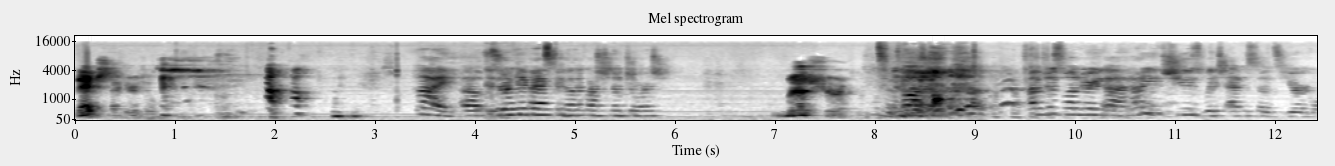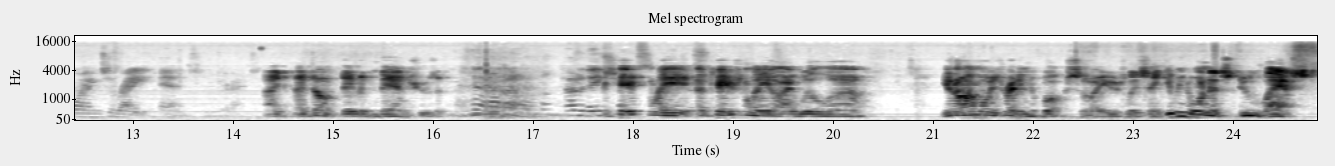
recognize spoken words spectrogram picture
Next, Back here, Jules. Hi, uh, is it okay if I ask another question of George? well, sure. I'm just wondering, uh, how do you choose which episodes you're going to write and direct? I, I don't, David and Dan choose it. How do they choose? Occasionally, occasionally I will, uh, you know, I'm always writing the books, so I usually say, give me the one that's due last.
